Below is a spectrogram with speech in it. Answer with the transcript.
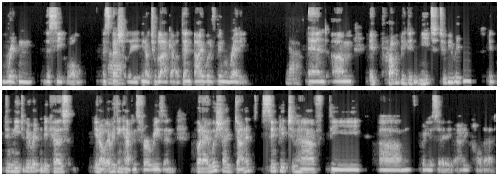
written the sequel, especially, you know, to Blackout, then I would have been ready. Yeah. And, um, it probably didn't need to be written. It didn't need to be written because, you know, everything happens for a reason. But I wish I'd done it simply to have the, um, what do you say? How do you call that?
